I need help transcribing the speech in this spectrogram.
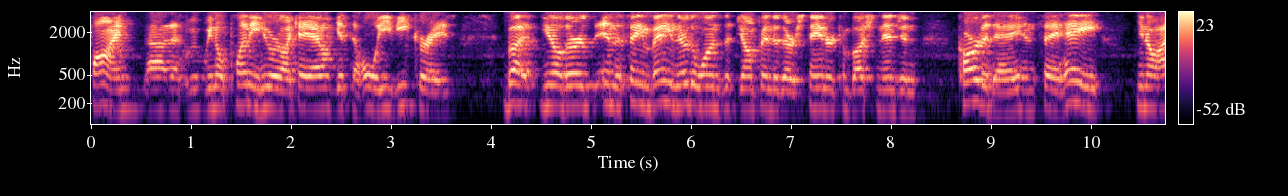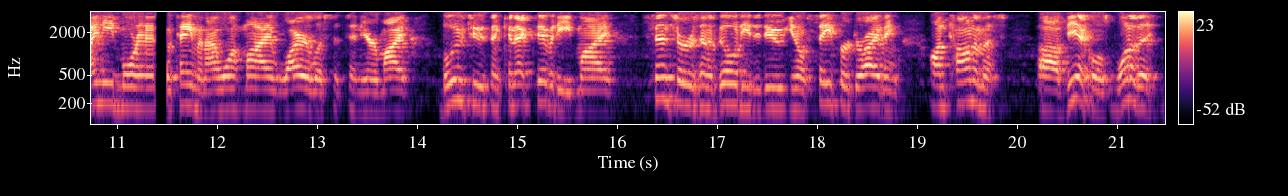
fine. Uh, we know plenty who are like, hey, I don't get the whole EV craze. But you know, they're in the same vein. They're the ones that jump into their standard combustion engine car today and say, "Hey, you know, I need more infotainment. I want my wireless that's in here, my Bluetooth and connectivity, my sensors and ability to do, you know, safer driving, autonomous uh, vehicles, one of the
